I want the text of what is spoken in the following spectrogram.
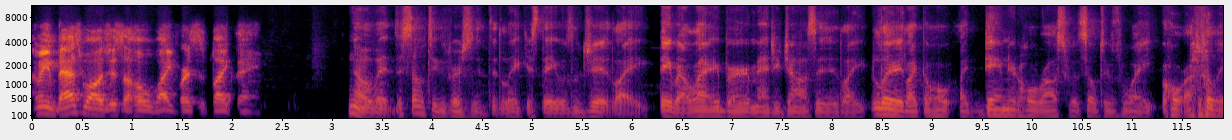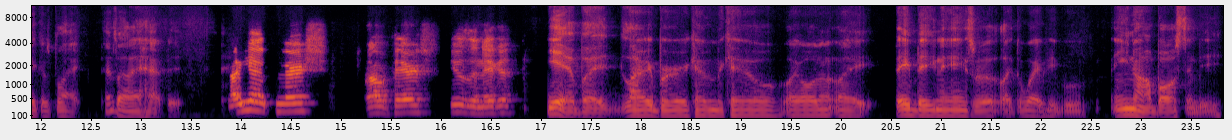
I mean, basketball is just a whole white versus black thing. No, but the Celtics versus the Lakers day was legit. Like they about Larry Bird, Magic Johnson, like literally like the whole like damn near the whole roster with Celtics white, whole roster of the Lakers black. That's how that happened. Oh yeah, Parrish, Robert Parrish, he was a nigga. Yeah, but Larry Bird, Kevin McHale, like all them, like they big names for like the white people. And you know how Boston be.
